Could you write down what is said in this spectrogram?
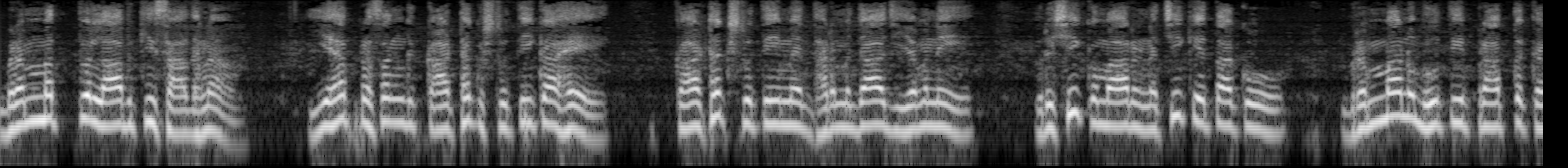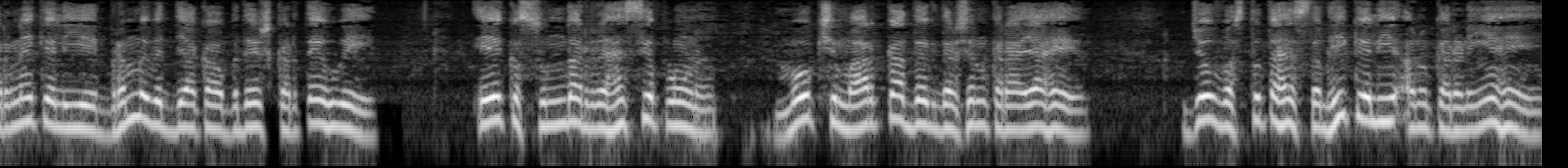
ब्रह्मत्व लाभ की साधना। यह प्रसंग काठक श्रुति का है। काठक श्रुति में धर्मजाज यम ने ऋषि कुमार नचिकेता को ब्रह्मानुभूति प्राप्त करने के लिए ब्रह्म विद्या का उपदेश करते हुए एक सुंदर रहस्यपूर्ण मोक्ष मार्ग का दिग्दर्शन कराया है, जो वस्तुतः सभी के लिए अनुकरणीय है।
